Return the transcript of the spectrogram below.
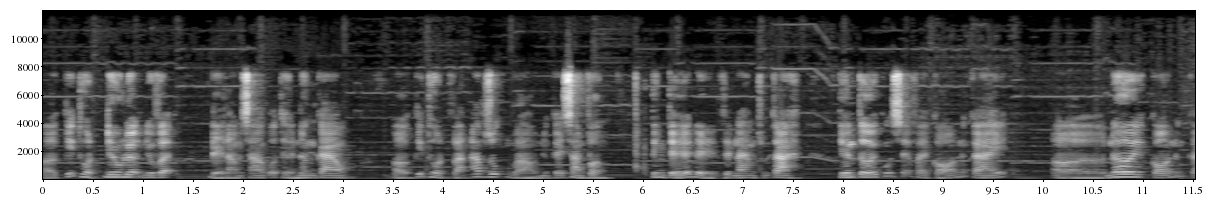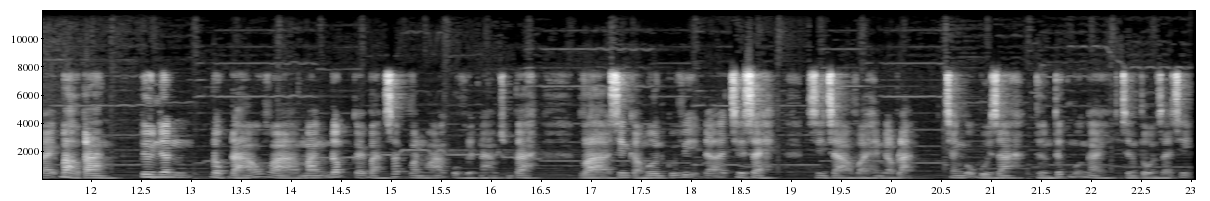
uh, kỹ thuật điêu luyện như vậy để làm sao có thể nâng cao uh, kỹ thuật và áp dụng vào những cái sản phẩm tinh tế để Việt Nam chúng ta tiến tới cũng sẽ phải có những cái uh, nơi có những cái bảo tàng tư nhân độc đáo và mang đậm cái bản sắc văn hóa của Việt Nam chúng ta. Và xin cảm ơn quý vị đã chia sẻ. Xin chào và hẹn gặp lại. Tranh gỗ bùi gia thưởng thức mỗi ngày trường tồn giá trị.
